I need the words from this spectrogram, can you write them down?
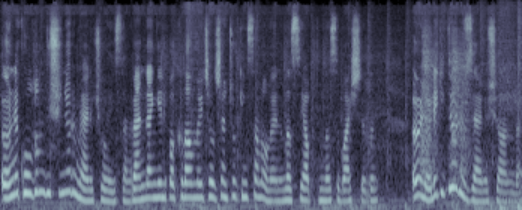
örnek olduğumu düşünüyorum yani çoğu insana. Benden gelip akıl almaya çalışan çok insan oluyor. Yani nasıl yaptın, nasıl başladın. Öyle öyle gidiyoruz yani şu anda.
